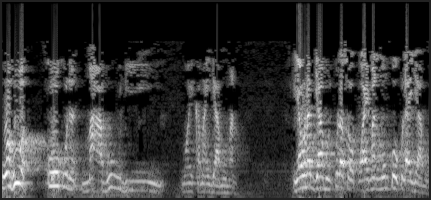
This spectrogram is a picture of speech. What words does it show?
Wa huwa kooku na mabudi. Mooy kamay jaamu man. Yow nag jaamul ku la soob waaye man moom kooku laay jaamu.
